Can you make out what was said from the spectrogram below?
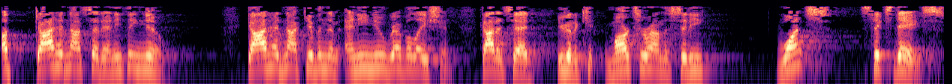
God had not said anything new. God had not given them any new revelation. God had said, You're going to march around the city once, six days.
